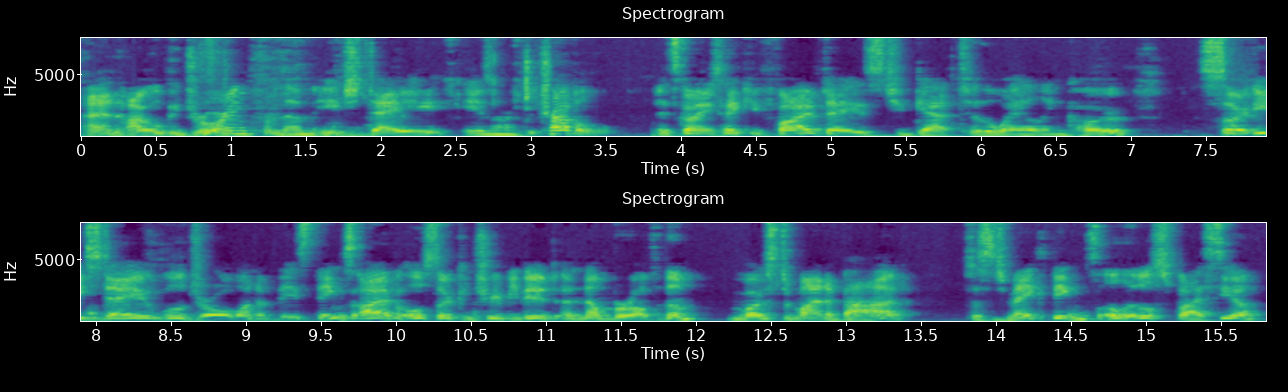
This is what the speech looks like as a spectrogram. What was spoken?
And I will be drawing from them each day in the travel. It's going to take you five days to get to the Whaling Cove. So each day we'll draw one of these things. I've also contributed a number of them. Most of mine are bad, just to make things a little spicier.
